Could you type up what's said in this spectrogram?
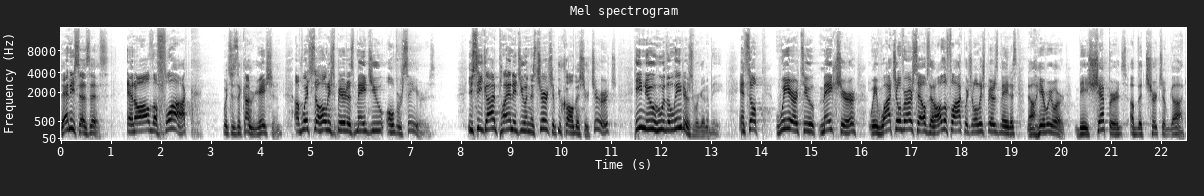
Then he says this, and all the flock, which is the congregation, of which the Holy Spirit has made you overseers. You see, God planted you in this church. If you call this your church, He knew who the leaders were going to be. And so we are to make sure we watch over ourselves and all the flock which the Holy Spirit has made us. Now, here we are. Be shepherds of the church of God.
